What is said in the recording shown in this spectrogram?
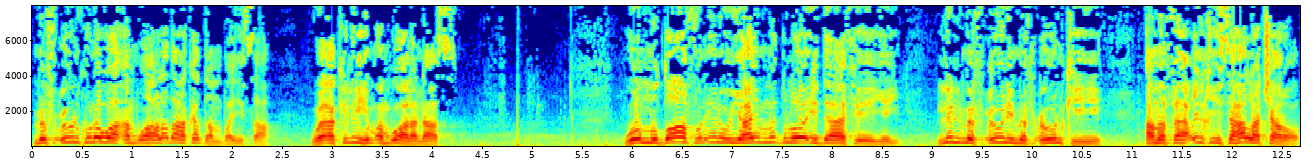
mafcuulkuna waa amwaaladaa ka dambaysa wa aklihim amwaala naas. Wa mudaafun inuu yahay mid loo idaafeeyey lilmafcuuli mafcuulkii ama faacilkiisa ha la jaro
